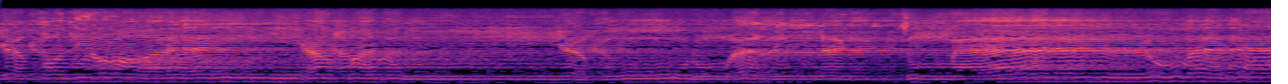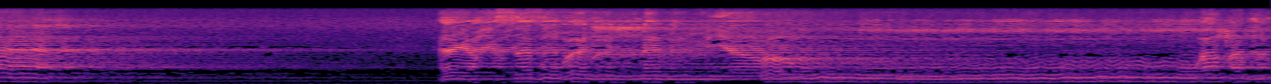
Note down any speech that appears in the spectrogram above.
يقدر عليه أحد يقول أهلكت مالا لبدا أيحسب أن لم يره أحد؟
